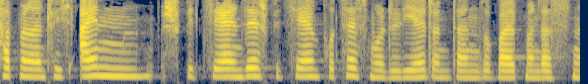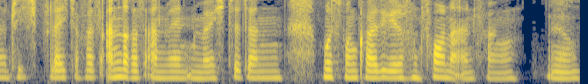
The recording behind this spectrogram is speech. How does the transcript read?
hat man natürlich einen speziellen, sehr speziellen Prozess modelliert und dann, sobald man das natürlich vielleicht auf was anderes anwenden möchte, dann muss man quasi wieder von vorne anfangen. Ja.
